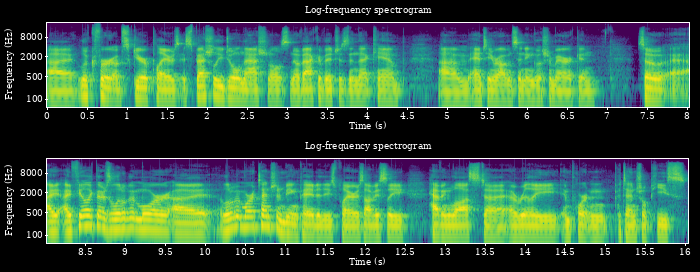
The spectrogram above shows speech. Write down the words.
uh, look for obscure players, especially dual nationals. Novakovich is in that camp. Um, Antonee Robinson, English American. So I, I feel like there's a little bit more uh, a little bit more attention being paid to these players. Obviously, having lost uh, a really important potential piece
